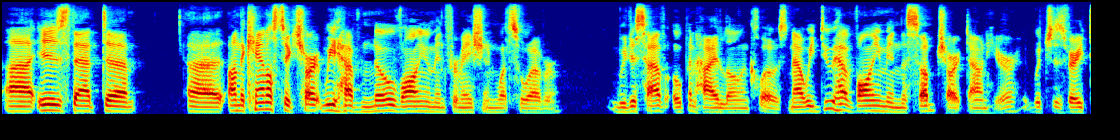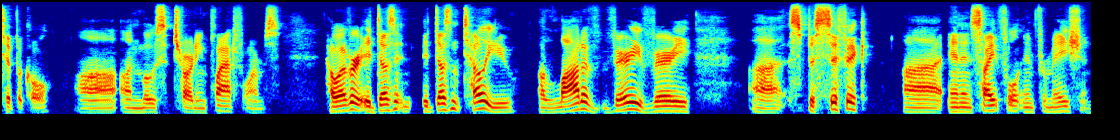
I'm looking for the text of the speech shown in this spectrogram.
uh, is that uh, uh, on the candlestick chart, we have no volume information whatsoever. We just have open, high, low, and close. Now we do have volume in the sub chart down here, which is very typical uh, on most charting platforms. However, it doesn't it doesn't tell you a lot of very very uh, specific uh, and insightful information.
